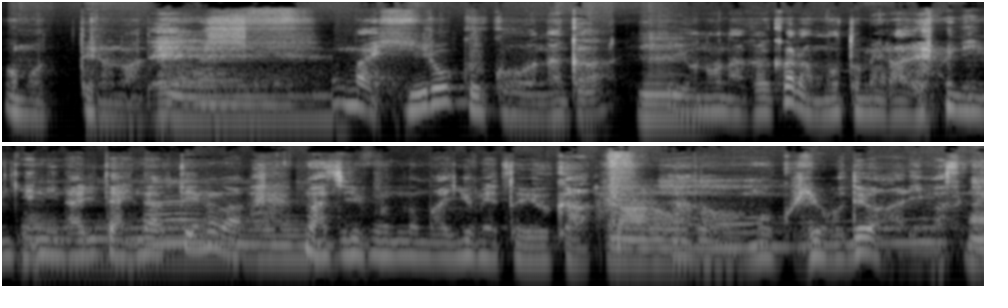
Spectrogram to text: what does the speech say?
思ってるのへで、ー。まあ、広くこうなんかうん。世の中から求められる人間になりたいなっていうのが、うん。まあ、自分のまあ夢というかあの目標ではありますね。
